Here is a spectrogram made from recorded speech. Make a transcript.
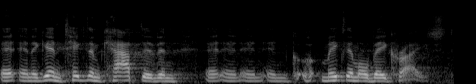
and, and again, take them captive and, and, and, and make them obey Christ.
